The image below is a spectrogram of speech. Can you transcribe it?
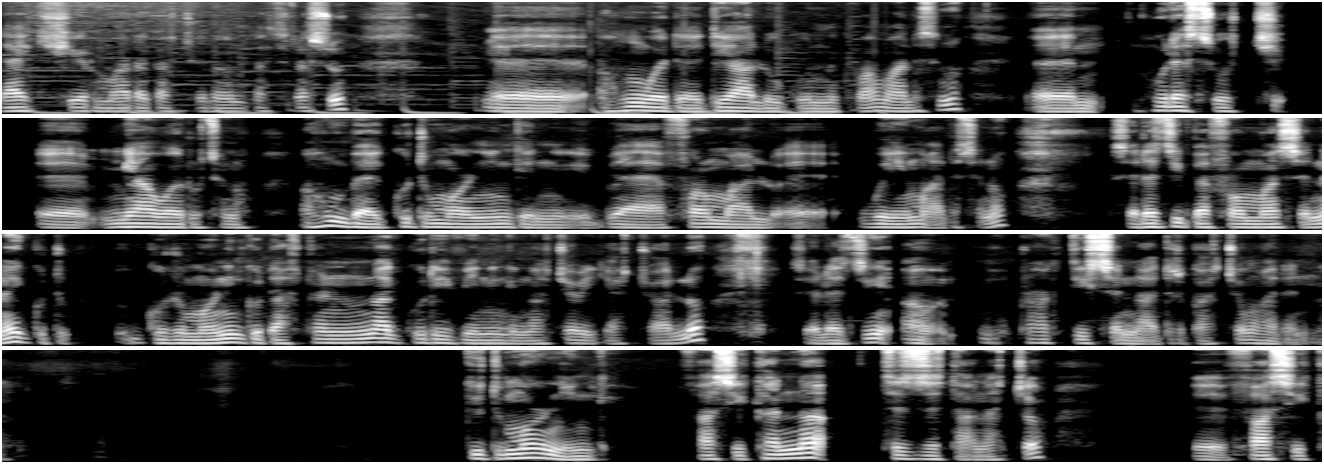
like share ማድረጋችሁን እንዳትረሱ። አሁን ወደ dialogue ኡ እንግባ ማለት ነው። ሁለት ሰዎች የሚያወሩት ነው። አሁን በ good morning በ formal way ማለት ነው። ስለዚህ በ formal ስናይ good morning፣ good afternoon እና good evening ናቸው ብያቸዋለሁ። ስለዚህ practice እናድርጋቸው ማለት ነው። good morning ፋሲካና ትዝታ ናቸው። ፋሲካ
